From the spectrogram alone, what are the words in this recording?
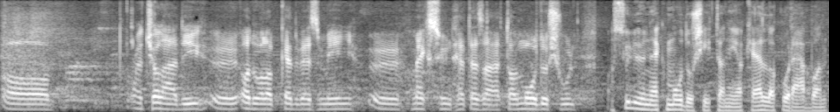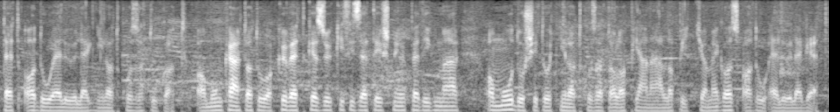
a a családi adóalapkedvezmény megszűnhet ezáltal, módosul. A szülőnek módosítania kell a korábban tett adóelőleg nyilatkozatukat. A munkáltató a következő kifizetésnél pedig már a módosított nyilatkozat alapján állapítja meg az adóelőleget.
